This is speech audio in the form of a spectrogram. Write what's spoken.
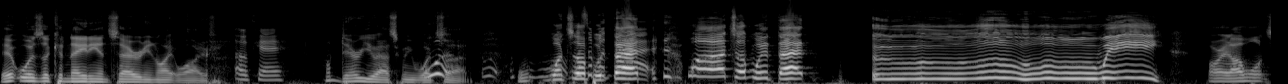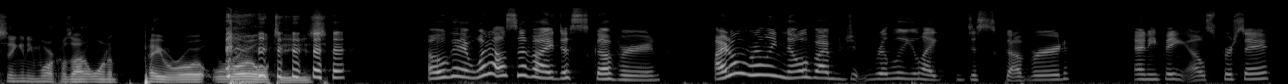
It was a Canadian Saturday Night Live. okay How dare you ask me what's Wha- that? Wh- What's up with that? What's up with that? Ooh wee. All right, I won't sing anymore because I don't want to pay royal- royalties. okay, what else have I discovered? I don't really know if I've j- really like discovered anything else per se.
